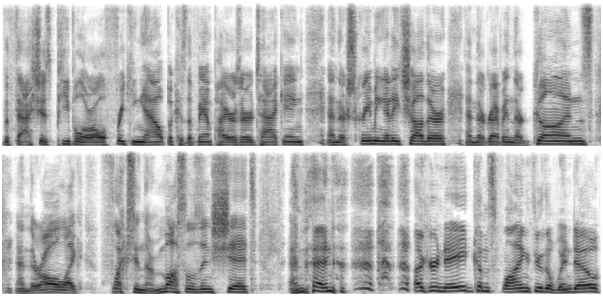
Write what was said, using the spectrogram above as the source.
the fascist people are all freaking out because the vampires are attacking attacking and they're screaming at each other and they're grabbing their guns and they're all like flexing their muscles and shit. And then a grenade comes flying through the window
